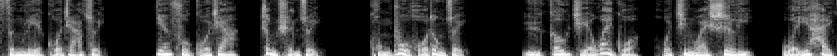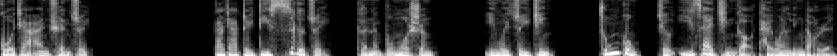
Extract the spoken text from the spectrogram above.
分裂国家罪、颠覆国家政权罪、恐怖活动罪与勾结外国或境外势力危害国家安全罪。大家对第四个罪可能不陌生，因为最近中共就一再警告台湾领导人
